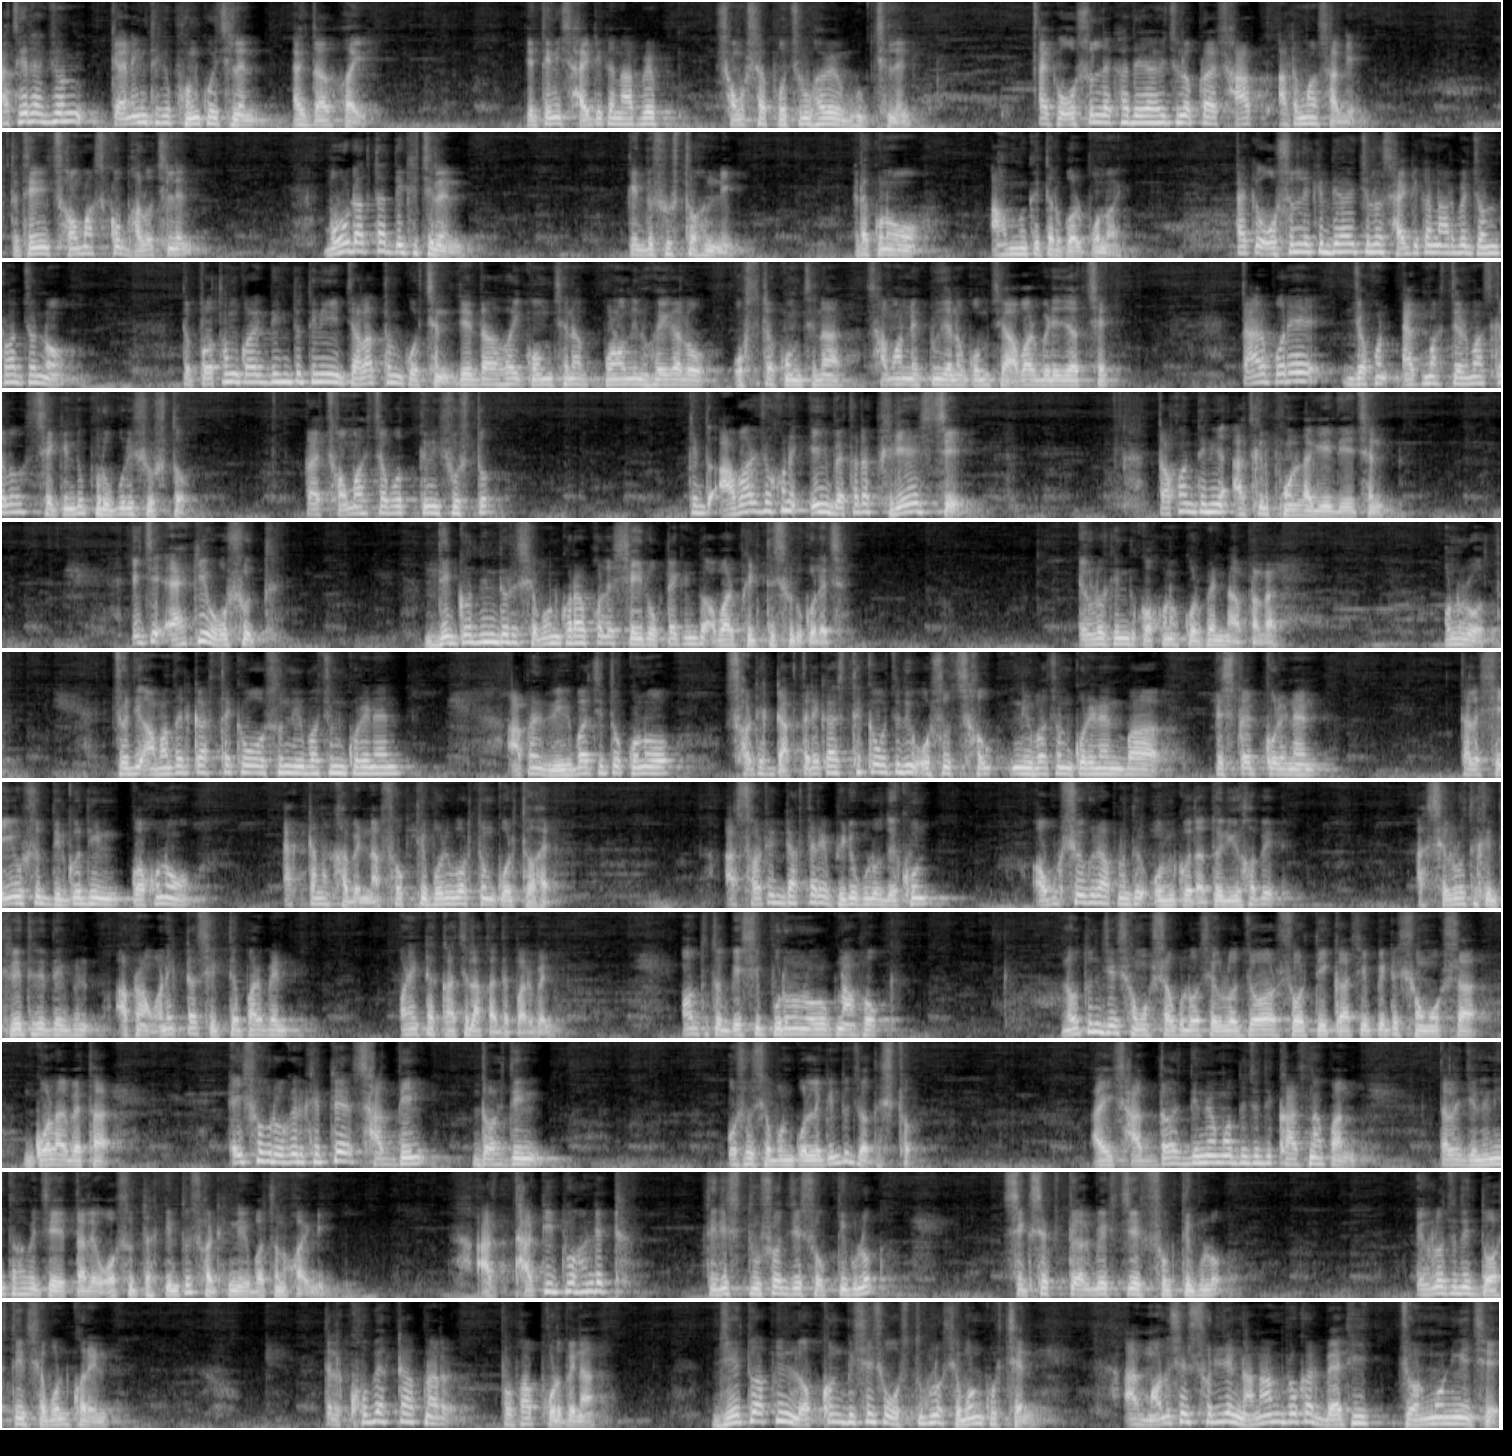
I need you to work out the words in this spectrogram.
আজকের একজন ক্যানিং থেকে ফোন করেছিলেন এক দাদা ভাই, যে তিনি সাইটিকা নার্ভের সমস্যা প্রচুরভাবে ভুগছিলেন। তাকে ওষুধ লেখা দেওয়া হয়েছিল প্রায় সাত, আট মাস আগে। তো তিনি ছ মাস খুব ভালো ছিলেন। বহু ডাক্তার দেখেছিলেন কিন্তু সুস্থ হননি। এটা কোনো আহম্মকিতার গল্প নয়। তাকে ওষুধ লিখে দেওয়া হয়েছিল সাইটিকা নার্ভের যন্ত্রণার জন্য। তো প্রথম কয়েকদিন তো তিনি জ্বালাতন করছেন, যে দাদা ভাই কমছে না, পনেরো দিন হয়ে গেল, ওষুধটা কমছে না, সামান্য একটু যেন কমছে, আবার বেড়ে যাচ্ছে। তারপরে যখন এক মাস, দেড় মাস গেল, সে কিন্তু পুরোপুরি সুস্থ। প্রায় ছ মাস যাবৎ তিনি সুস্থ। কিন্তু আবার যখন এই ব্যথাটা ফিরে এসছে, তখন তিনি আজকের ফোন লাগিয়ে দিয়েছেন। এই যে একই ওষুধ দীর্ঘদিন ধরে সেবন করার ফলে সেই রোগটা কিন্তু আবার ফিরতে শুরু করেছে। এগুলো কিন্তু কখনো করবেন না আপনারা। অনুরোধ, যদি আমাদের কাছ থেকেও ওষুধ নির্বাচন করে নেন, আপনার নির্বাচিত কোনো সঠিক ডাক্তারের কাছ থেকেও যদি ওষুধ নির্বাচন করে নেন বা প্রেসক্রাইব করে নেন, তাহলে সেই ওষুধ দীর্ঘদিন কখনো একটানা খাবেন না, শক্তি পরিবর্তন করতে হয়। আর সঠিক ডাক্তারের ভিডিওগুলো দেখুন, অবশ্যই করে আপনাদের অভিজ্ঞতা তৈরি হবে। আর সেগুলো থেকে ধীরে ধীরে দেখবেন আপনারা অনেকটা শিখতে পারবেন, অনেকটা কাজে লাগাতে পারবেন। অন্তত বেশি পুরনো রোগ না হোক নতুন যে সমস্যাগুলো, সেগুলো জ্বর, সর্দি, কাশি, পেটের সমস্যা, গলা ব্যথা, এইসব রোগের ক্ষেত্রে সাত দিন, দশ দিন ওষুধ সেবন করলে কিন্তু যথেষ্ট। আর এই সাত, দশ দিনের মধ্যে যদি কাজ না পান, তাহলে জেনে নিতে হবে যে তাহলে ওষুধটা কিন্তু সঠিক নির্বাচন হয়নি। আর থার্টি টু হান্ড্রেড তিরিশ, দুশো যে শক্তিগুলো সিক্স এক্স টুয়েলভ এক্স যে শক্তিগুলো, এগুলো যদি দশ দিন সেবন করেন, তাহলে খুব একটা আপনার প্রভাব পড়বে না। যেহেতু আপনি লক্ষণ বিশেষ ওষুধগুলো সেবন করছেন, আর মানুষের শরীরে নানান প্রকার ব্যাধি জন্ম নিয়েছে,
